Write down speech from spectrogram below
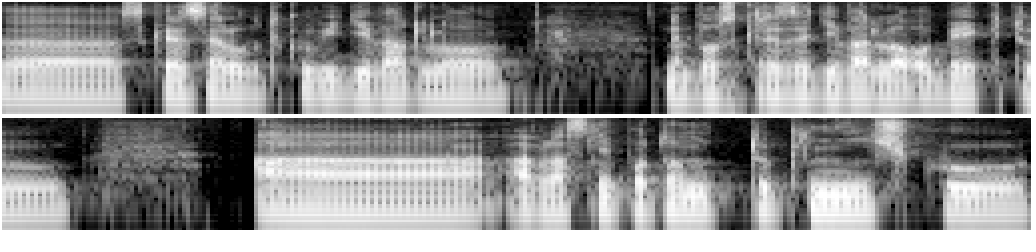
eh, skrze loutkový divadlo nebo skrze divadlo objektů a, a vlastně potom tu knížku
